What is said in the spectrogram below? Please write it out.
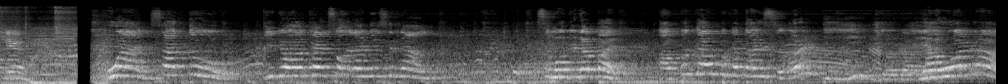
Dia. Wan, satu. Didoakan soalannya senang. Semoga dapat. Apakah perkataan seerti Joraya Wara?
